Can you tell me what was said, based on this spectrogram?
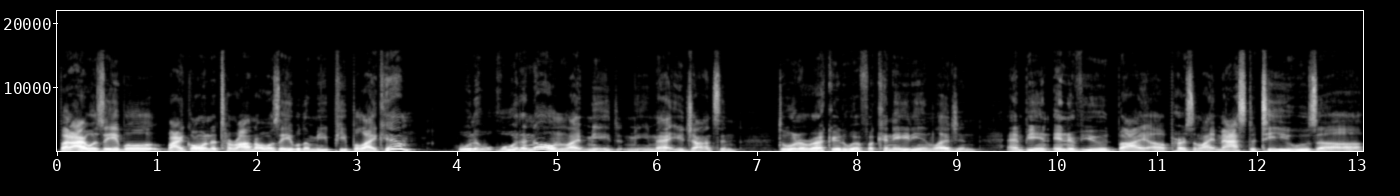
But I was able, by going to Toronto, I was able to meet people like him. Who who would have known? Like me, me, Matthew Johnson, doing a record with a Canadian legend and being interviewed by a person like Master T, who's uh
